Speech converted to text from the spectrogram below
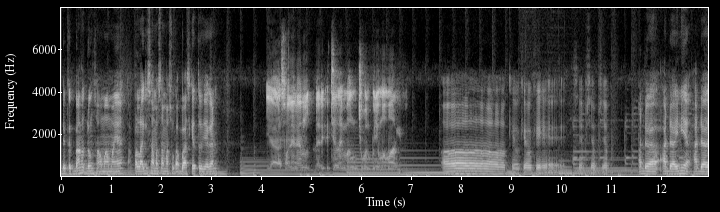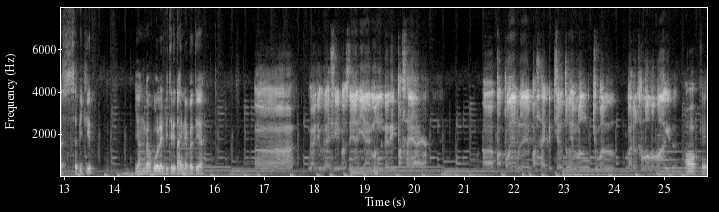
deket banget dong sama mama ya. Apalagi sama-sama suka basket tuh ya kan. Ya soalnya kan dari kecil emang cuma punya mama gitu. Oh oke oke oke siap siap siap. Ada ada ini ya ada sedikit yang nggak boleh diceritain ya berarti ya. Eh nggak juga sih maksudnya ya emang dari pas saya ya. Eh, po- pokoknya dari pas saya kecil tuh emang cuman bareng sama mama gitu. Oke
